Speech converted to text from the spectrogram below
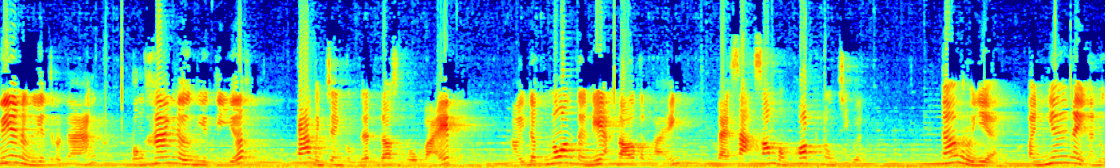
វានឹងលាតត្រដាង បង្ហាញនៅមាគាការបញ្ចេញគំនិតដ៏សម្បូរបែបហើយដឹកនាំទៅអ្នកដល់កន្លែង ដែលស័ក្តិសមបំផុតក្នុងជីវិតតាមរយៈបញ្ញានៃអនុ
